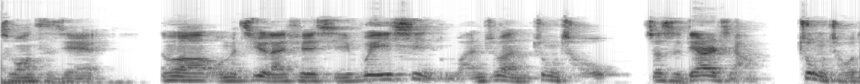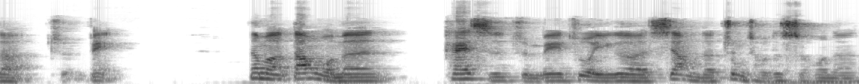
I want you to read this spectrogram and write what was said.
是王子杰。那么我们继续来学习微信玩转众筹，这是第二讲众筹的准备。那么当我们开始准备做一个项目的众筹的时候呢，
